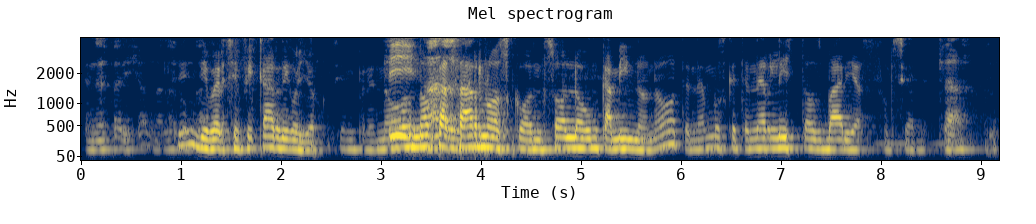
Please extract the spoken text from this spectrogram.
tener esta visión. ¿no? Sí, diversificar, digo yo, siempre. No, no casarnos con solo un camino, ¿no? Tenemos que tener listos varias opciones. Claro, sí.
